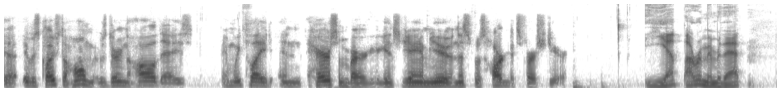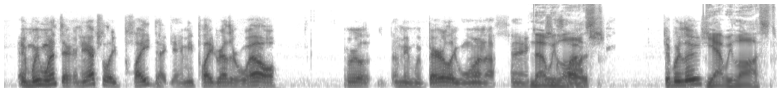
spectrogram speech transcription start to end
uh, it was close to home. It was during the holidays, and we played in Harrisonburg against JMU, and this was Hargett's first year. Yep, I remember that. And we went there, and he actually played that game. He played rather well. I mean, we barely won. I think. No, we close. lost. Did we lose? Yeah, we lost.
